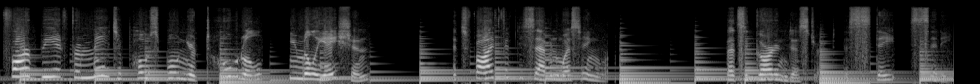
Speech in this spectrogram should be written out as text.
Far be it from me to postpone your total humiliation. It's 557 West England. That's the Garden District, the state city.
